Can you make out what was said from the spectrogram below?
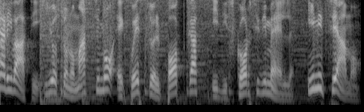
arrivati, io sono Massimo e questo è il podcast I Discorsi di Mel. Iniziamo!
